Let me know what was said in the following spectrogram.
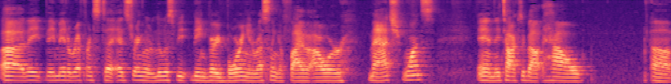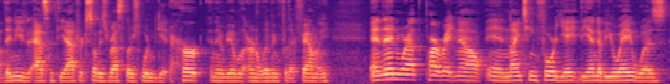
Uh, they, they made a reference to Ed Strangler Lewis be, being very boring in wrestling a five hour match once. And they talked about how uh, they needed to add some theatrics so these wrestlers wouldn't get hurt and they would be able to earn a living for their family. And then we're at the part right now in 1948, the NWA was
